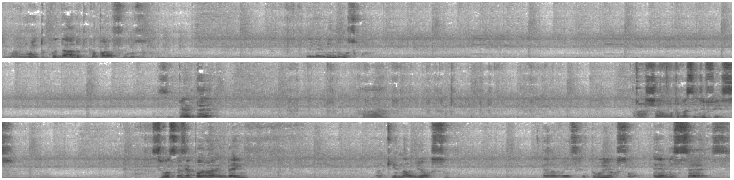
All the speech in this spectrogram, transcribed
Tomar muito cuidado porque o parafuso ele é minúsculo. Se perder, ah, achar outra vai ser difícil. Se vocês repararem bem, aqui na Wilson, ela vem escrito Wilson M Series.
